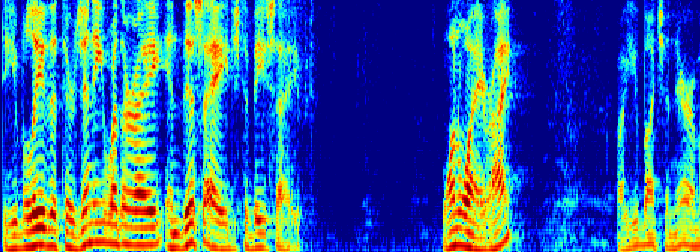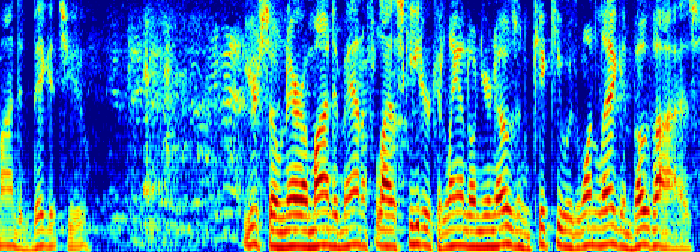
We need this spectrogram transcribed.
Do you believe that there's any other way in this age to be saved? One way, right? Well, you bunch of narrow minded bigots, you. You're so narrow minded, man, a fly skeeter could land on your nose and kick you with one leg and both eyes.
